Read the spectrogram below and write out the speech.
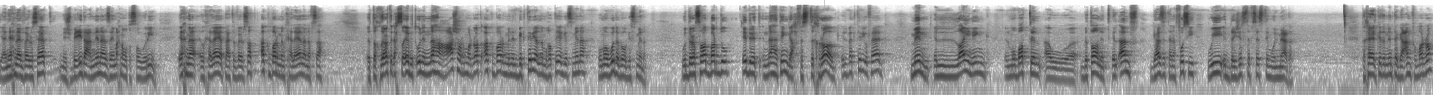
يعني إحنا الفيروسات مش بعيدة عننا زي ما إحنا متصورين. إحنا الخلايا بتاعت الفيروسات أكبر من خلايانا نفسها. التقديرات الإحصائية بتقول إنها 10 مرات أكبر من البكتيريا اللي مغطية جسمنا وموجودة جوه جسمنا. والدراسات برضو قدرت إنها تنجح في استخراج ال bacteriophage من ال lining المبطن أو بطانة الأنف الجهاز التنفسي وال digestive system والمعدة. تخيل كده إن أنت جعان في مرة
